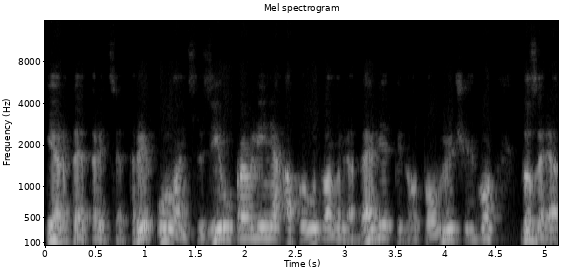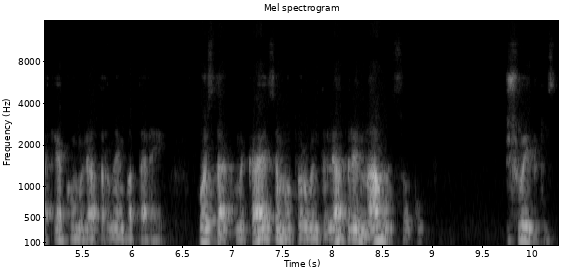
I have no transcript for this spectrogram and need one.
і РТ-33 у ланцюзі управління АПУ-209, підготовлюючи його до зарядки акумуляторної батареї. Ось так вмикаються мотор-вентилятори на високу швидкість.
